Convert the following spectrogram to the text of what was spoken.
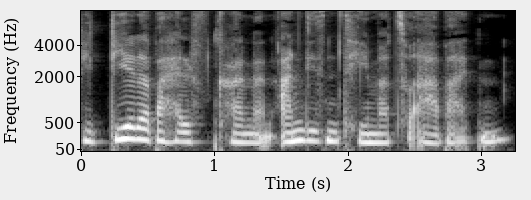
die dir dabei helfen können, an diesem Thema zu arbeiten.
